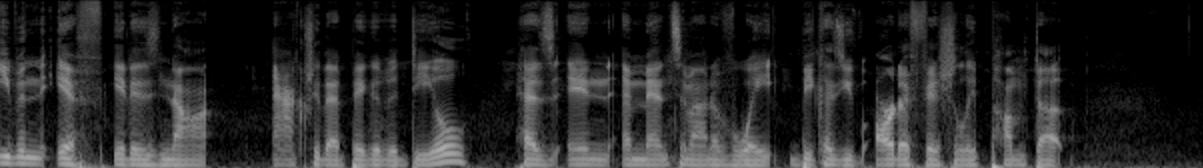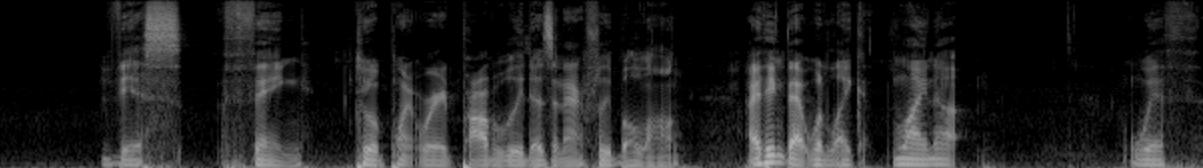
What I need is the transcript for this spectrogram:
even if it is not actually that big of a deal has an immense amount of weight because you've artificially pumped up this thing to a point where it probably doesn't actually belong i think that would like line up with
